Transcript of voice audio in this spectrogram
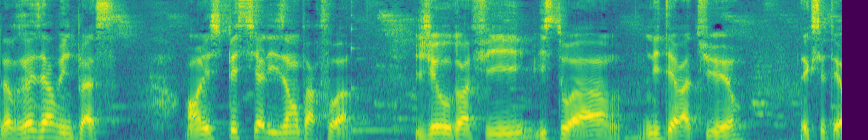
leur réservent une place, en les spécialisant parfois. Géographie, histoire, littérature, etc.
